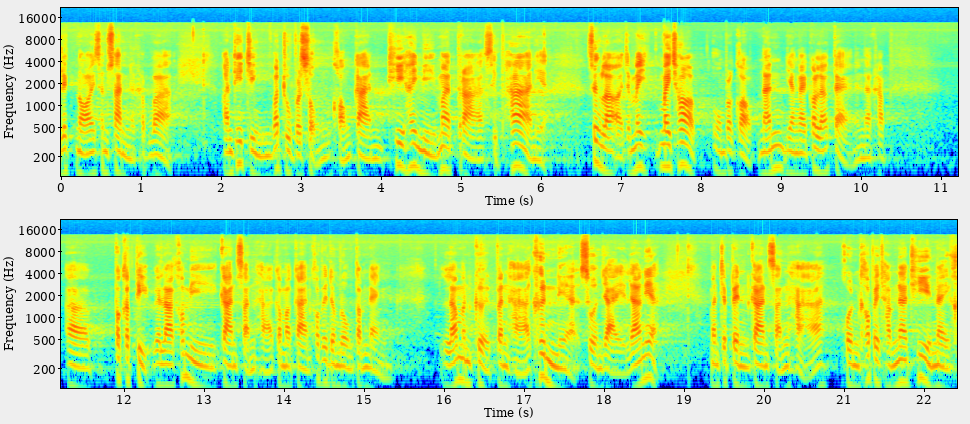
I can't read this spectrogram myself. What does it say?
เล็กน้อยสั้น ๆ นะครับว่า อันที่จริงวัตถุประสงค์ของการที่ให้มีมาตรา 15 เนี่ย ซึ่งเราอาจจะไม่ไม่ชอบองค์ประกอบนั้นยังไงก็แล้วแต่นยนะครับปกติเวลาเขามีการสรรหากรรมการเข้าไปดำรงตำแหน่ง แล้วมันเกิดปัญหาขึ้นเนี่ยส่วนใหญ่แล้วเนี่ยมันจะเป็นการสรรหาคนเข้าไปทำหน้าที่ในค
